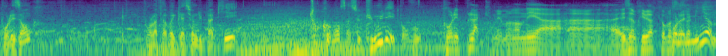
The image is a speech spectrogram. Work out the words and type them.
pour les encres, pour la fabrication du papier, tout commence à se cumuler pour vous. Pour les plaques même, on en est à, les imprimeurs qui commencent pour l'aluminium,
